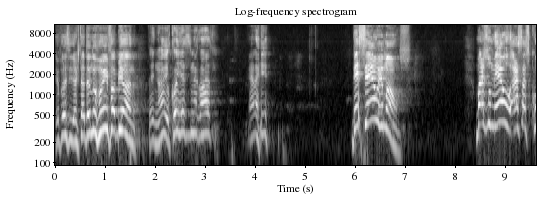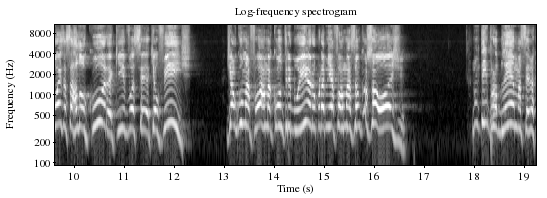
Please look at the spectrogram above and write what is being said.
Eu falei assim, já está dando ruim, Fabiano. Eu falei, não, eu conheço esse negócio. Peraí. Desceu, irmãos. Mas o meu, essas coisas, essa loucura que você, que eu fiz, de alguma forma contribuíram para a minha formação que eu sou hoje. Não tem problema ser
